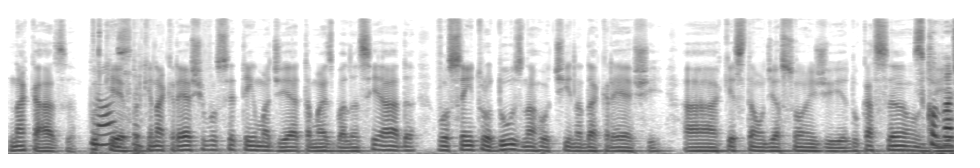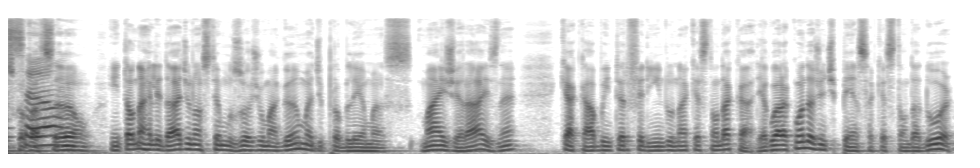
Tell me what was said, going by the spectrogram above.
na casa. Por Nossa. quê? Porque na creche você tem uma dieta mais balanceada, você introduz na rotina da creche a questão de ações de educação, escovação. de escovação. Então, na realidade, nós temos hoje uma gama de problemas mais gerais, né? Que acabam interferindo na questão da cárie. Agora, quando a gente pensa a questão da dor,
